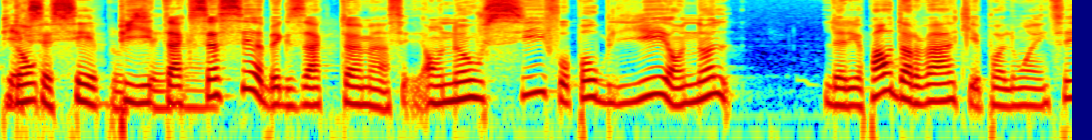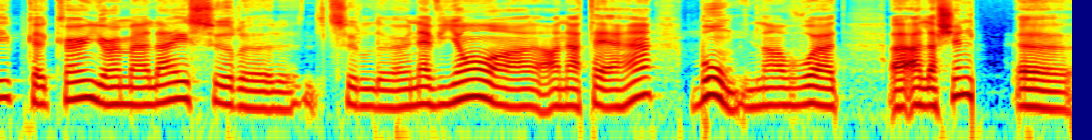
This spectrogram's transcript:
Puis accessible Puis il est accessible, exactement. on a aussi, il ne faut pas oublier, on a l'aéroport d'Orval qui est pas loin. Quelqu'un, il y a un malaise sur, euh, sur un avion en, en, atterrant, boum, il l'envoie à, la Chine. Euh,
